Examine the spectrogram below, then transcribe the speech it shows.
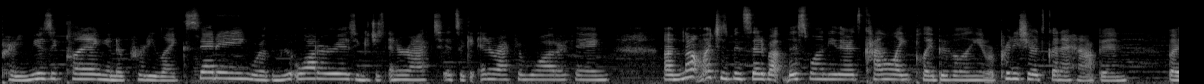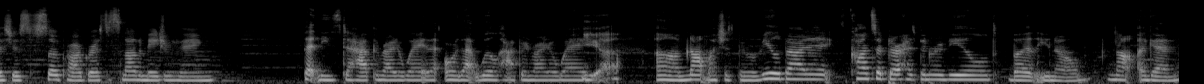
pretty music playing in a pretty like setting where the water is. You can just interact. It's like an interactive water thing. Um, not much has been said about this one either. It's kind of like Play Pavilion. We're pretty sure it's gonna happen, but it's just slow progress. It's not a major thing that needs to happen right away, that or that will happen right away. Yeah. Um, not much has been revealed about it. Concept art has been revealed, but you know, not again,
